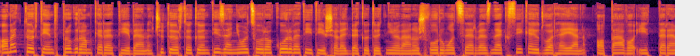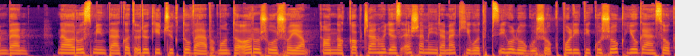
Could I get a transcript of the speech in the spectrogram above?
A megtörtént program keretében csütörtökön 18 óra korvetítéssel egybekötött nyilvános fórumot szerveznek Székelyudvarhelyen, a Páva étteremben. Ne a rossz mintákat örökítsük tovább, mondta Aros Orsolya, annak kapcsán, hogy az eseményre meghívott pszichológusok, politikusok, jogászok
